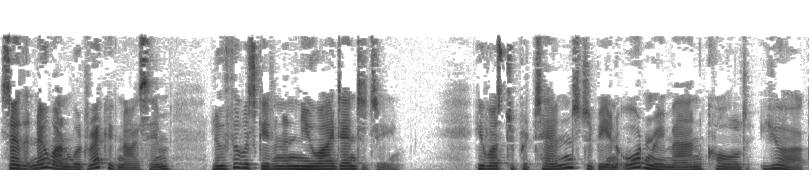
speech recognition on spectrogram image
So that no one would recognize him, Luther was given a new identity. He was to pretend to be an ordinary man called Jörg.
